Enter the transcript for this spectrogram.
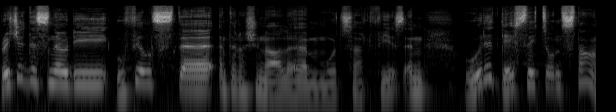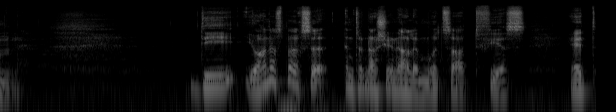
Richard dis nou die hoeveelste internasionale Mozartfees en hoe dit destyds ontstaan? Die Johannesburgse internasionale Mozartfees het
